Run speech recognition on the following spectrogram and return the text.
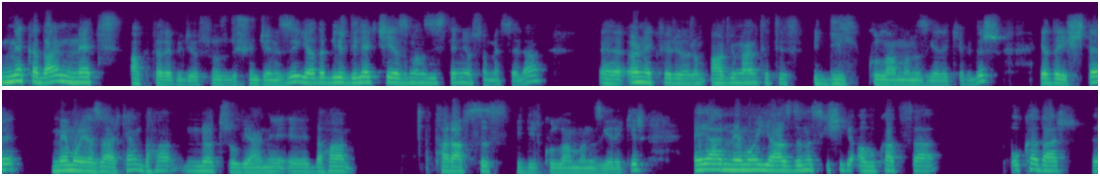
ne kadar net aktarabiliyorsunuz düşüncenizi ya da bir dilekçe yazmanız isteniyorsa mesela e, örnek veriyorum argümentatif bir dil kullanmanız gerekebilir ya da işte memo yazarken daha neutral yani e, daha tarafsız bir dil kullanmanız gerekir. Eğer memoyu yazdığınız kişi bir avukatsa o kadar e,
